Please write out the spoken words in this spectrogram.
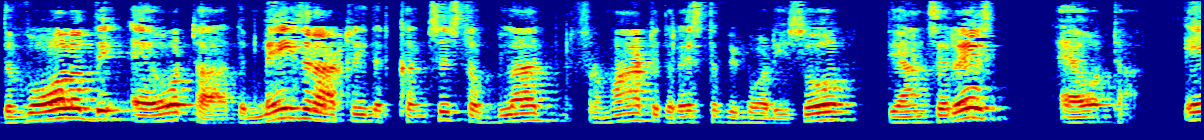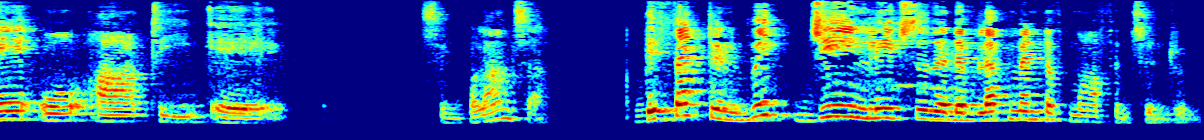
the wall of the aorta, the major artery that consists of blood from heart to the rest of the body. So the answer is aorta. A-O-R-T-A. Simple answer. Defect in which gene leads to the development of Marfan syndrome?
